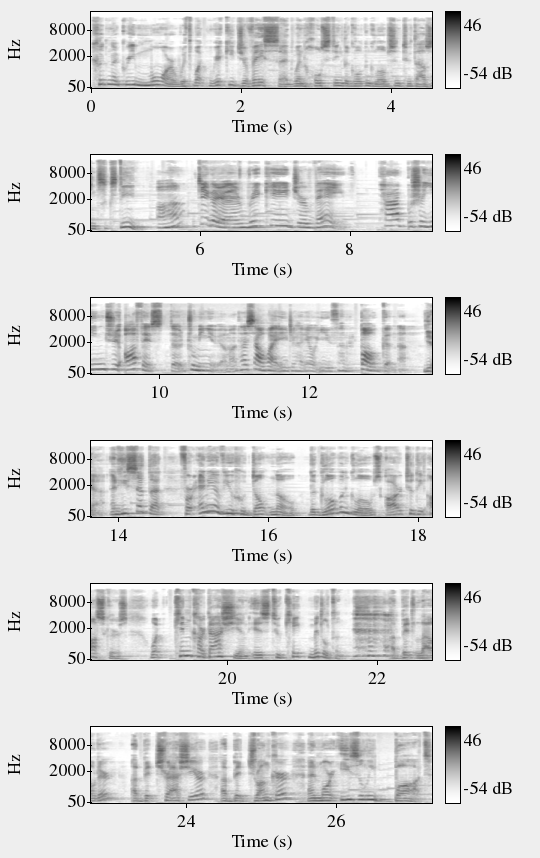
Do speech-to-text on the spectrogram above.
couldn't agree more with what Ricky Gervais said when hosting the Golden Globes in 2016. 啊哈，这个人 Ricky Gervais， 他不是英剧《Office》的著名演员吗？他笑话也一直很有意思，很爆梗啊。Yeah, and he said that for any of you who don't know, the Golden Globes are to the Oscars what Kim Kardashian is to Kate Middleton. a bit louder, a bit trashier, a bit drunker, and more easily bought.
